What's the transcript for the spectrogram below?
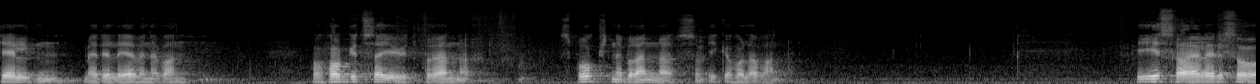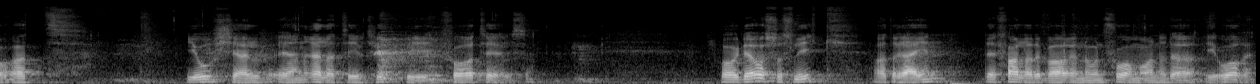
kilden med det levende vann, og hogget seg ut brønner, sprukne brønner som ikke holder vann. I Israel er det så at jordskjelv er en relativt hyppig foreteelse. Og det er også slik at regn det faller det bare noen få måneder i året.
